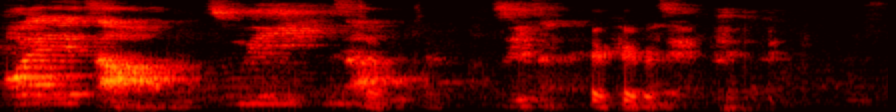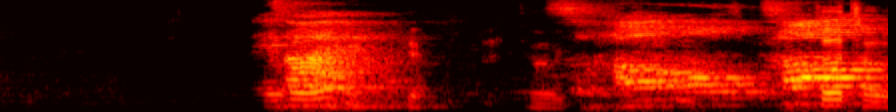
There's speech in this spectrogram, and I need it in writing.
灰枣、水折枣、水枣。折，第三草草草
